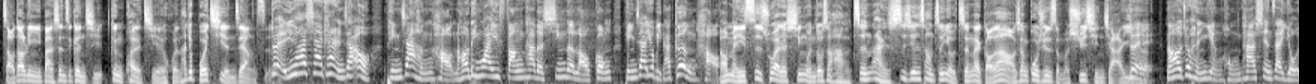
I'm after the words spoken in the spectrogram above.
找到另一半，甚至更急更快的结婚，他就不会气人这样子。对，因为他现在看人家哦评价很好，然后另外一方他的新的老公评价又比他更好，然后每一次出来的新闻都是啊真爱，世间上真有真爱，搞得他好像过去是什么虚情假意。对，然后就很眼红他现在有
